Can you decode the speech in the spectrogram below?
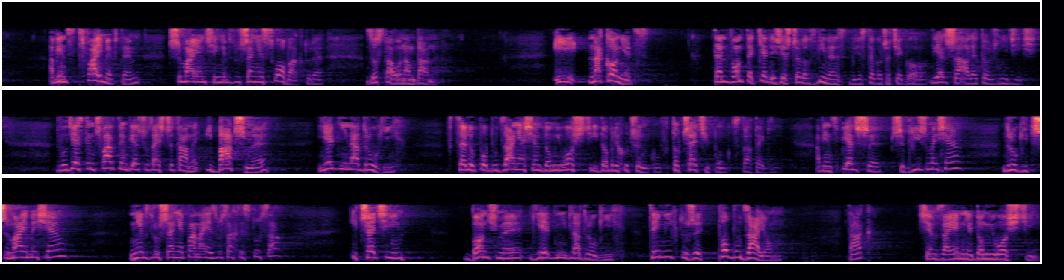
A więc trwajmy w tym, trzymając się niewzruszenie słowa, które zostało nam dane. I na koniec, ten wątek kiedyś jeszcze rozwinę z 23 wiersza, ale to już nie dziś. W 24 wierszu zaś czytamy i baczmy jedni na drugich w celu pobudzania się do miłości i dobrych uczynków. To trzeci punkt strategii. A więc pierwszy przybliżmy się, drugi trzymajmy się, niewzruszenie Pana Jezusa Chrystusa i trzeci bądźmy jedni dla drugich tymi, którzy pobudzają tak, się wzajemnie do miłości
